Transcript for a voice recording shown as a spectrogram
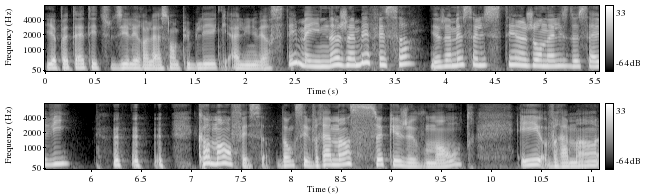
il a peut-être étudié les relations publiques à l'université, mais il n'a jamais fait ça. Il n'a jamais sollicité un journaliste de sa vie Comment on fait ça? Donc, c'est vraiment ce que je vous montre. Et vraiment,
